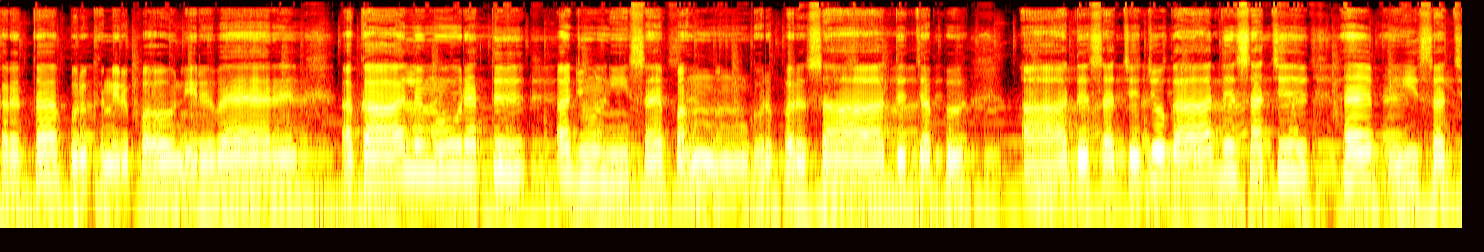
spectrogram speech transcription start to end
ਕਰਤਾ ਪੁਰਖ ਨਿਰਭਉ ਨਿਰਵੈਰ, ਅਕਾਲ ਮੂਰਤ ਅਜੂਨੀ ਸੈਭੰ ਗੁਰ ਪ੍ਰਸਾਦ ਜਪ। ਆਦ ਸਚ ਜੁਗਾਦ ਸਚ, ਹੈ ਵੀ ਸਚ,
